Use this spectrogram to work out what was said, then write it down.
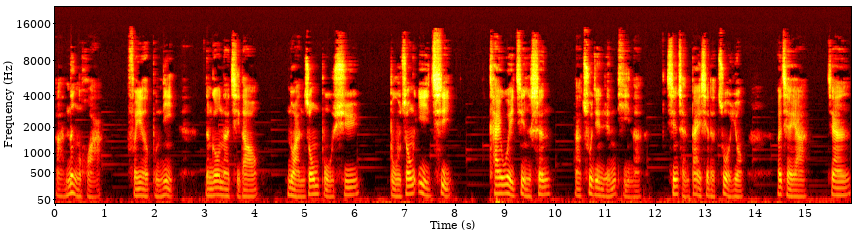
啊嫩滑，肥而不腻，能够呢起到暖中补虚、补中益气、开胃健身，那促进人体呢新陈代谢的作用。而且呀，将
